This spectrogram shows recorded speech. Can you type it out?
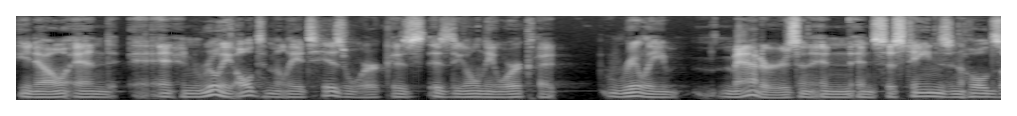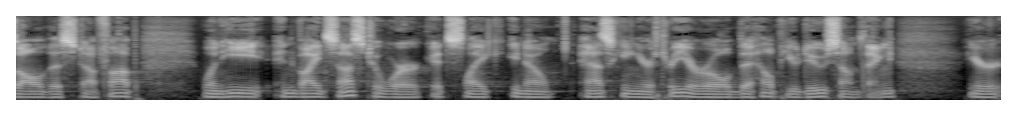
You know, and and really, ultimately, it's His work is is the only work that really matters and, and, and sustains and holds all this stuff up. When he invites us to work, it's like, you know, asking your three year old to help you do something. You're,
